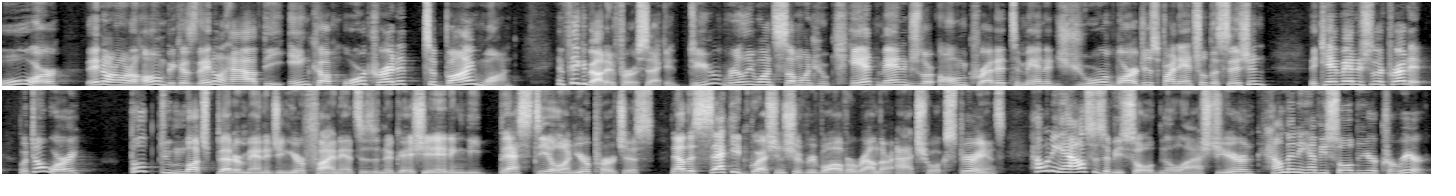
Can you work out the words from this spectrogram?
Or they don't own a home because they don't have the income or credit to buy one. And think about it for a second. Do you really want someone who can't manage their own credit to manage your largest financial decision? They can't manage their credit. But don't worry, they'll do much better managing your finances and negotiating the best deal on your purchase. Now, the second question should revolve around their actual experience. How many houses have you sold in the last year, and how many have you sold in your career?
